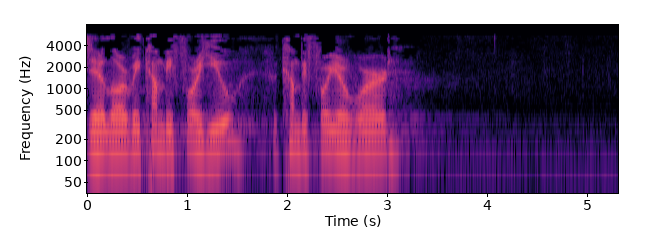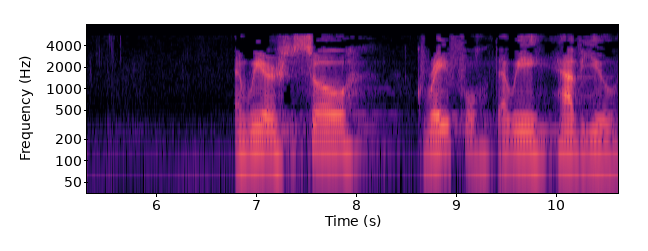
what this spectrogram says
Dear Lord, we come before you, we come before your word, and we are so grateful that we have you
